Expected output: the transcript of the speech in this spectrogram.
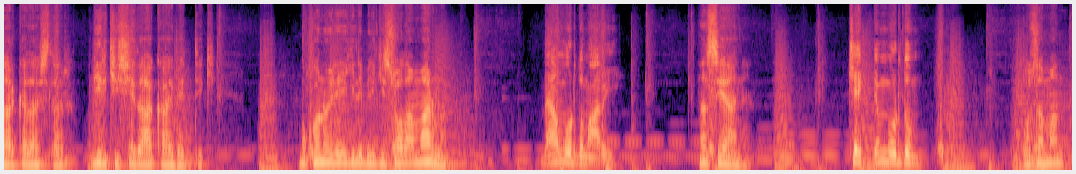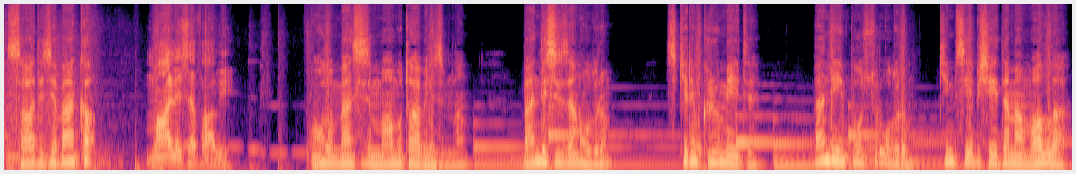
arkadaşlar, bir kişi daha kaybettik. Bu konuyla ilgili bilgisi olan var mı? Ben vurdum abi. Nasıl yani? Çektim vurdum. O zaman sadece ben ka... Maalesef abi. Oğlum ben sizin Mahmut abinizim lan. Ben de sizden olurum. Sikerim crewmate'i. Ben de impostor olurum. Kimseye bir şey demem valla.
